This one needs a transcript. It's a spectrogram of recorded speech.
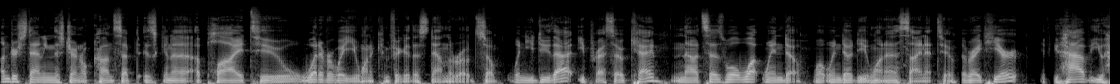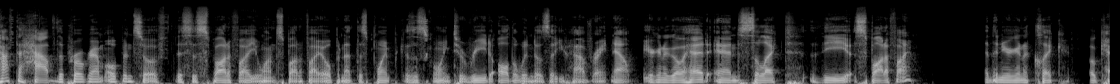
understanding this general concept is going to apply to whatever way you want to configure this down the road. So when you do that, you press OK. Now it says, well, what window? What window do you want to assign it to? So right here, if you have, you have to have the program open. So if this is Spotify, you want Spotify open at this point because it's going to read all the windows that you have right now. You're going to go ahead and select the Spotify, and then you're going to click OK.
